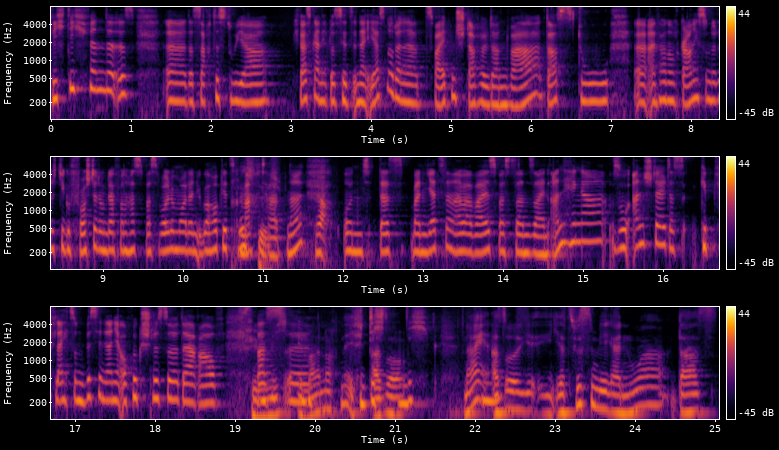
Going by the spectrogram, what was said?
wichtig finde, ist, äh, das sagtest du ja ich weiß gar nicht, ob das jetzt in der ersten oder in der zweiten Staffel dann war, dass du äh, einfach noch gar nicht so eine richtige Vorstellung davon hast, was Voldemort denn überhaupt jetzt Richtig. gemacht hat. Ne? Ja. Und dass man jetzt dann aber weiß, was dann sein Anhänger so anstellt, das gibt vielleicht so ein bisschen dann ja auch Rückschlüsse darauf, für was. Mich äh, immer noch nicht. Für dich also, nicht. Nein, mhm. also jetzt wissen wir ja nur, dass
